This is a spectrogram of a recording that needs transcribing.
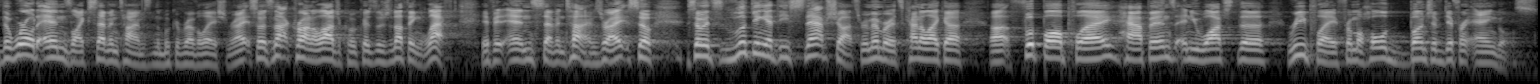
the world ends like seven times in the book of Revelation, right? So it's not chronological because there's nothing left if it ends seven times, right? So, so it's looking at these snapshots. Remember, it's kind of like a, a football play happens and you watch the replay from a whole bunch of different angles.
